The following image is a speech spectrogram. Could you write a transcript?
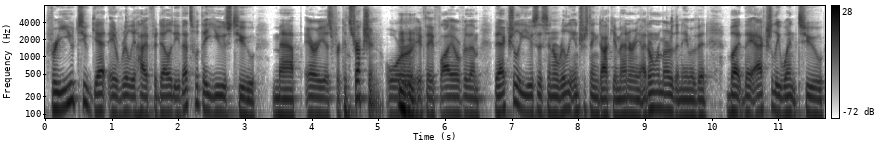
for you to get a really high fidelity, that's what they use to map areas for construction. Or mm-hmm. if they fly over them, they actually use this in a really interesting documentary. I don't remember the name of it, but they actually went to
